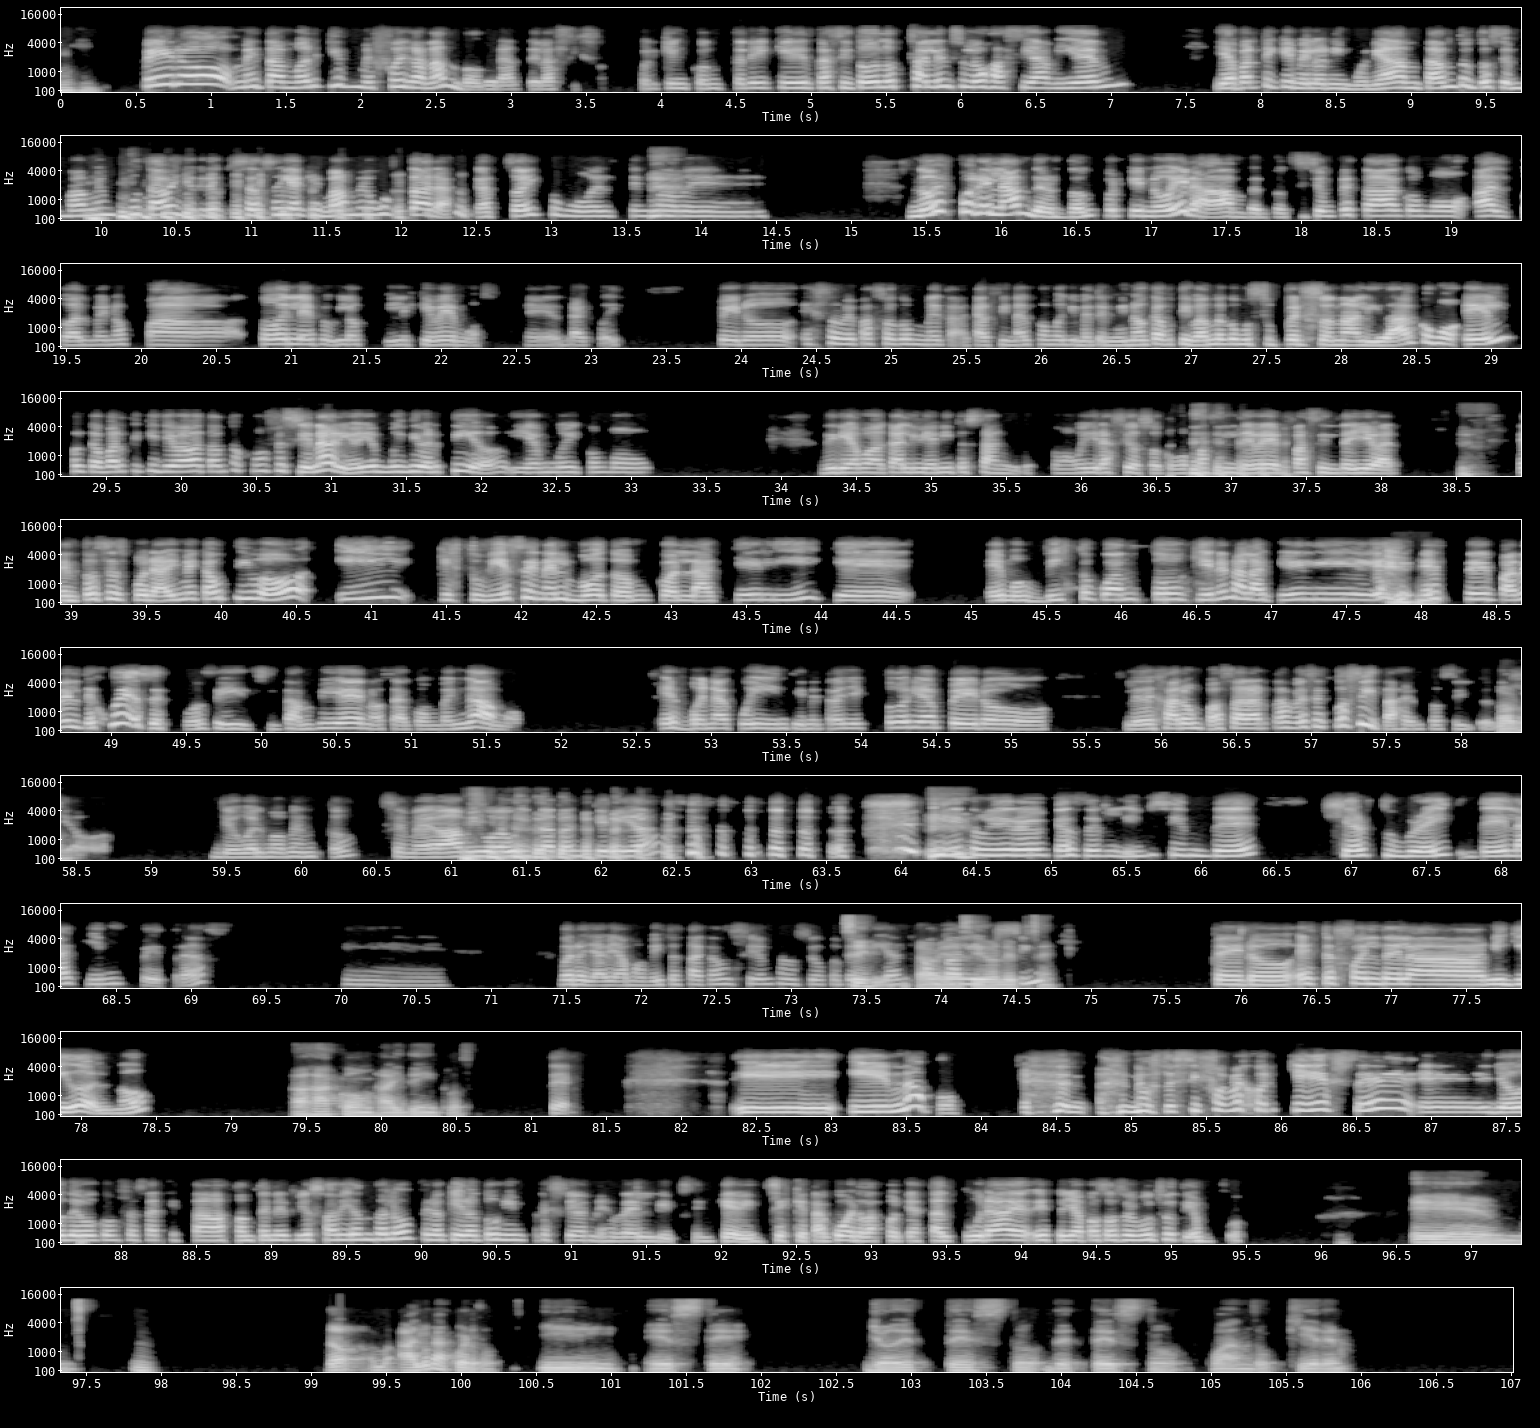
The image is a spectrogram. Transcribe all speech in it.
ujú, Pero Metamorphic me fue ganando durante la season, porque encontré que casi todos los challenges los hacía bien, y aparte que me lo ninguneaban tanto, entonces más me emputaba y yo creo que se hacía que más me gustara, ¿cachai? Como el tema de, no es por el underdog, porque no era underdog, si siempre estaba como alto, al menos para todos los, que vemos eh, pero eso me pasó con Meta, que al final como que me terminó cautivando como su personalidad, como él, porque aparte que llevaba tantos confesionarios y es muy divertido y es muy como, diríamos acá, livianito sangre, como muy gracioso, como fácil de ver, fácil de llevar. Entonces por ahí me cautivó y que estuviese en el bottom con la Kelly, que hemos visto cuánto quieren a la Kelly este panel de jueces, pues sí, sí también, o sea, convengamos. Es buena queen, tiene trayectoria, pero le dejaron pasar hartas veces cositas, entonces yo dije, Claro. oh, llegó el momento, se me va mi guaguita tan querida, y tuvieron que hacer lip sync de Hair to Break de la Kim Petras. Y bueno, ya habíamos visto esta canción, canción Sí, repetida en ya cuanto a lip sync, pero este fue el de la Nikki Doll, ¿no? Ajá, con Heidi incluso. Sí. Y, y no, po. no sé si fue mejor que ese, eh, yo debo confesar que estaba bastante nerviosa viéndolo, pero quiero tus impresiones del lip sync, Kevin, si es que te acuerdas, porque a esta altura eh, esto ya pasó hace mucho tiempo. Eh, no, algo me acuerdo. Y este, yo detesto, detesto cuando quieren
